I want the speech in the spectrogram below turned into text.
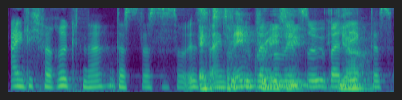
eigentlich verrückt, ne? Dass, dass es so ist. Extrem Eigentlich, wenn man jetzt so überlegt, ja. dass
